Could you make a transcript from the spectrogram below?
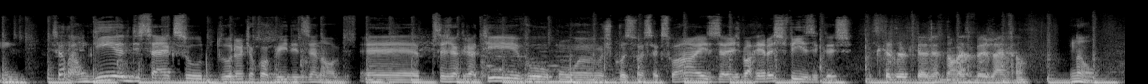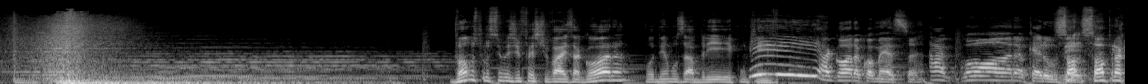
um, sei lá, um guia de sexo durante a Covid-19. É, seja criativo, com as posições sexuais e as barreiras físicas. Isso quer dizer o quê? A gente não vai se beijar então? Não. Vamos para os filmes de festivais agora. Podemos abrir com quem? Ih, agora começa. Agora eu quero ver. Só, só para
